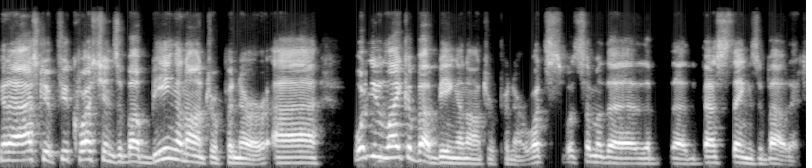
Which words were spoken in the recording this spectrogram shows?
to ask you a few questions about being an entrepreneur. Uh, what do you like about being an entrepreneur? What's what's some of the the, the best things about it?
